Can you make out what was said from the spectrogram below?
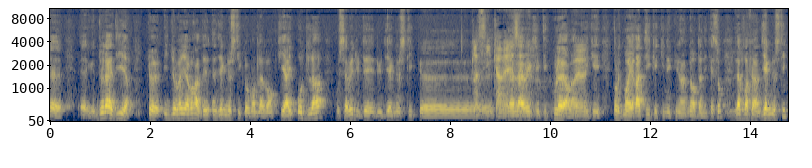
Euh, euh, de là à dire qu'il devrait y avoir un, diagnostic au moment de la vente qui aille au-delà, vous savez, du, diagnostic euh, classique, avec ces petites couleurs, là, qui, est complètement erratique et qui n'est qu'un ordre d'indication. Là, il faudra faire un diagnostic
